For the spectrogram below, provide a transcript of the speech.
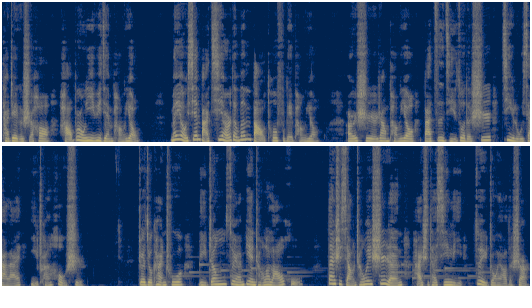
他这个时候好不容易遇见朋友，没有先把妻儿的温饱托付给朋友，而是让朋友把自己做的诗记录下来，以传后世。这就看出李征虽然变成了老虎，但是想成为诗人还是他心里最重要的事儿，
